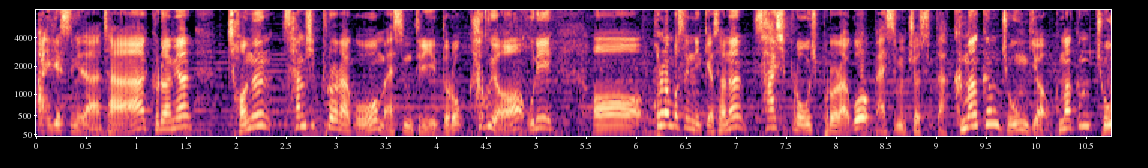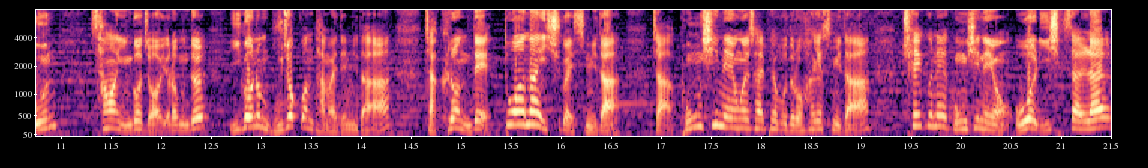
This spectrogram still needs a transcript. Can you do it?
알겠습니다. 자, 그러면 저는 30%라고 말씀드리도록 하고요. 우리 어, 콜럼버스님께서는 40% 50%라고 말씀을 주셨습니다. 그만큼 좋은 기업, 그만큼 좋은 상황인 거죠. 여러분들 이거는 무조건 담아야 됩니다. 자, 그런데 또 하나 이슈가 있습니다. 자, 공시 내용을 살펴보도록 하겠습니다. 최근에 공시 내용 5월 24일 날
